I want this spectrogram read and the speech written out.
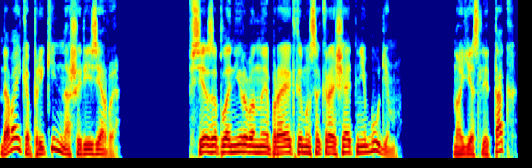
давай-ка прикинь наши резервы. Все запланированные проекты мы сокращать не будем. Но если так,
